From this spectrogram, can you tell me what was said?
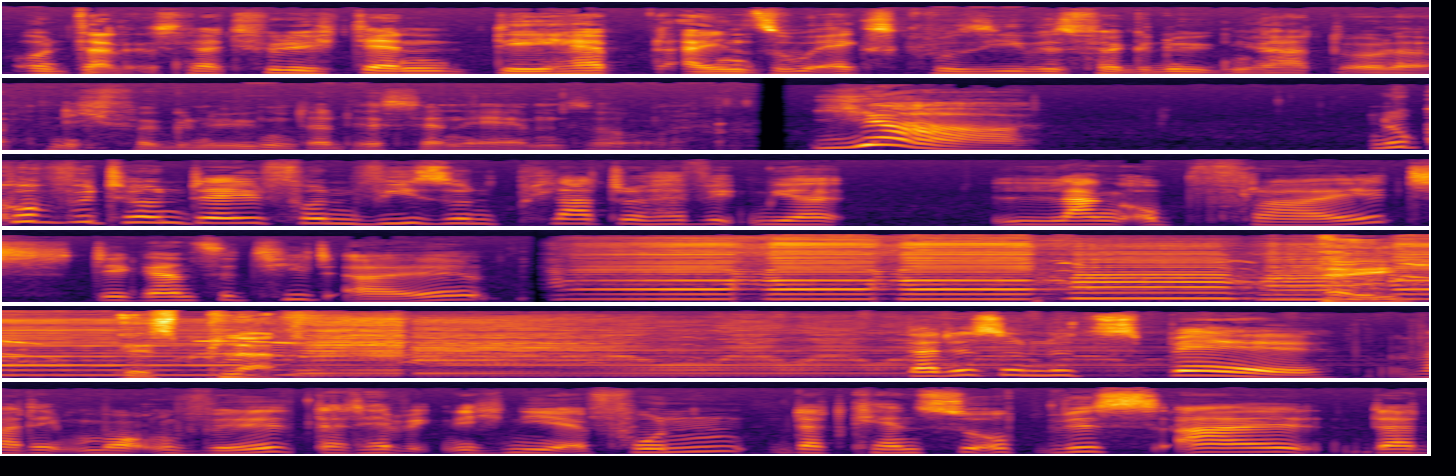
Und dann ist natürlich denn, die habt ein so exklusives Vergnügen hat, oder nicht Vergnügen, das ist dann eben so. Ja, nu kommt für Dale von Wie so ein Plato, habe ich mir lang obfreit, der ganze Titel. Hey, ist platt. Das ist so ein Lützbell, was ich morgen will. Das habe ich nicht nie erfunden. Das kennst du ob wiss all. Das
